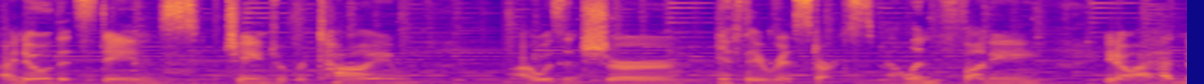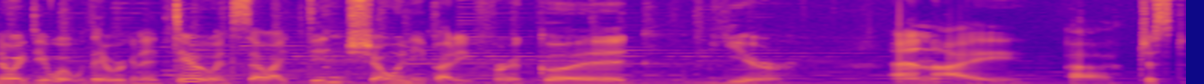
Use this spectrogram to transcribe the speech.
I know that stains change over time. I wasn't sure if they were going to start smelling funny. You know, I had no idea what they were going to do, and so I didn't show anybody for a good year. And I uh, just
